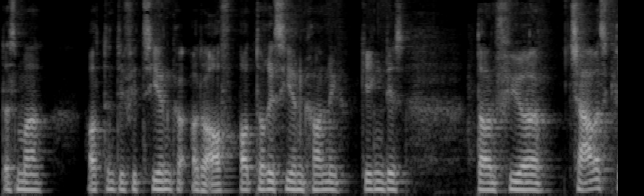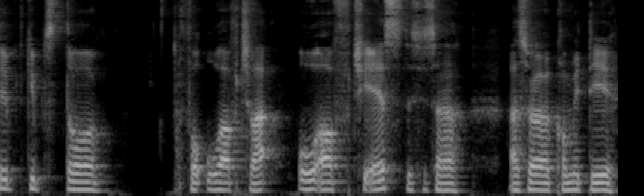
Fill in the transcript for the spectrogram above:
dass man authentifizieren kann oder auf, autorisieren kann gegen das. Dann für JavaScript gibt's da von O auf, o auf JS, das ist ein, also ein Komitee,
